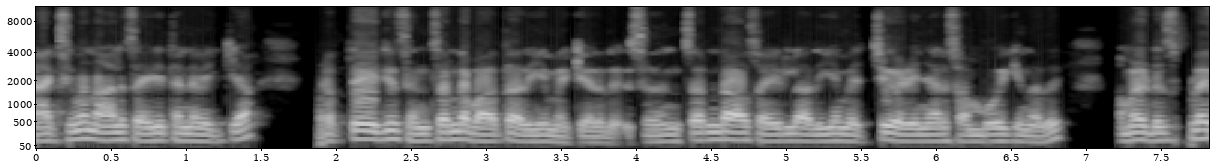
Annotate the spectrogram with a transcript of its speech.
മാക്സിമം നാല് സൈഡിൽ തന്നെ വയ്ക്കുക. പ്രത്യേകിച്ച് സെൻസറിന്റെ ഭാഗത്ത് അധികം വെക്കരുത്. സെൻസറിന്റെ ആ സൈഡിൽ അധികം വെച്ച് കഴിഞ്ഞാൽ സംഭവിക്കുന്നത് നമ്മൾ ഡിസ്പ്ലേ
